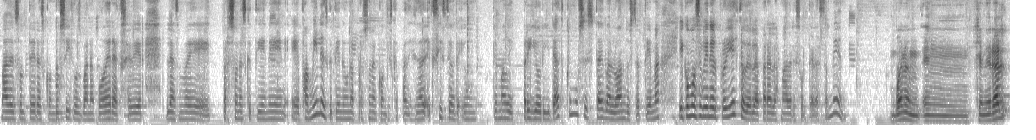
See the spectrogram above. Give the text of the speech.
Madres solteras con dos hijos van a poder acceder, las eh, personas que tienen, eh, familias que tienen una persona con discapacidad, existe un tema de prioridad. ¿Cómo se está evaluando este tema y cómo se viene el proyecto de la, para las madres solteras también? Bueno, en, general,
